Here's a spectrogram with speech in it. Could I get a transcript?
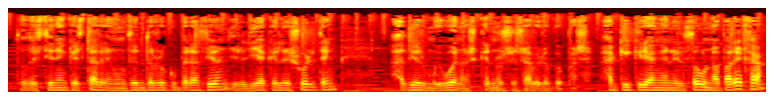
Entonces tienen que estar en un centro de recuperación y el día que les suelten, adiós muy buenas, que no se sabe lo que pasa. Aquí crían en el zoo una pareja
